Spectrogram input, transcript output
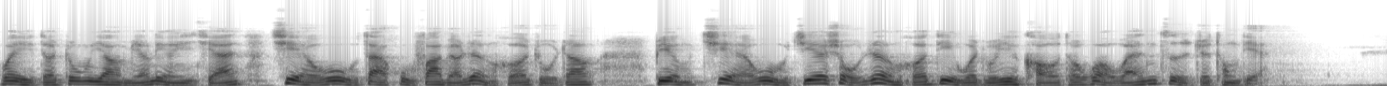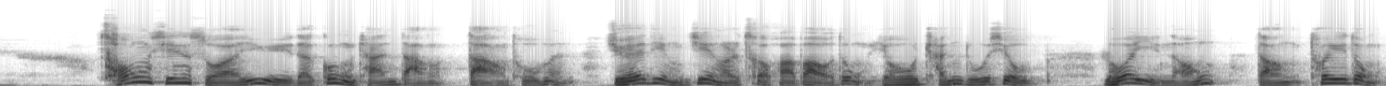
未得中央明令以前，切勿在沪发表任何主张，并切勿接受任何帝国主义口头或文字之通牒。从心所欲的共产党党徒们决定进而策划暴动，由陈独秀、罗亦农。等推动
